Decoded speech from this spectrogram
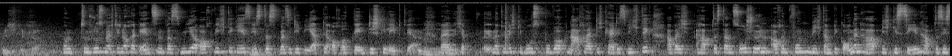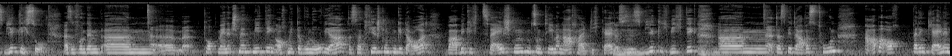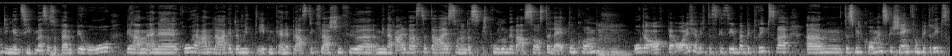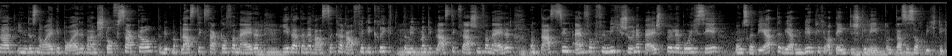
wichtig. Ja. Und zum Schluss möchte ich noch ergänzen, was mir auch wichtig ist, ist, dass quasi die Werte auch authentisch gelebt werden. Mhm. Weil ich habe natürlich gewusst, Bubok, Nachhaltigkeit ist wichtig, aber ich habe das dann so schön auch empfunden, wie ich dann begonnen habe, wie ich gesehen habe, das ist wirklich so. Also von dem ähm, äh, Top-Management-Meeting, auch mit der Vonovia, das hat vier Stunden gedauert, war wirklich zwei Stunden zum Thema Nachhaltigkeit. Also mhm. es ist wirklich wichtig, mhm. ähm, dass wir da was tun, aber auch bei den kleinen Dingen sieht man es. Also beim Büro, wir haben eine Grohe-Anlage, damit eben keine Plastikflaschen für Mineralwasser da ist, sondern das sprudelnde Wasser aus der Leitung kommt. Mhm. Oder auch bei euch habe ich das gesehen beim Betriebsrat. Ähm, das Willkommensgeschenk vom Betriebsrat in das neue Gebäude war ein Stoffsackerl, damit man Plastiksackerl vermeidet. Mhm. Jeder hat eine Wasserkaraffe gekriegt, mhm. damit man die Plastikflaschen vermeidet. Mhm. Und das sind einfach für mich schöne Beispiele, wo ich sehe, unsere Werte werden wirklich authentisch mhm. gelebt. Und das ist auch wichtig.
